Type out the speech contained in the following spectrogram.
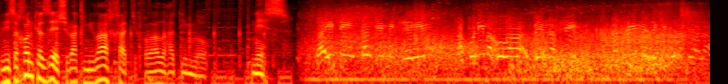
וניצחון כזה שרק מילה אחת יכולה להתאים לו, נס. ראיתי טנקים מצריים הפונים אחורה ונסים, נסים לכיוון התעלה.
